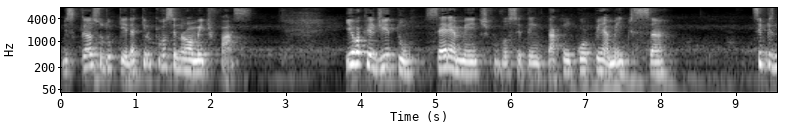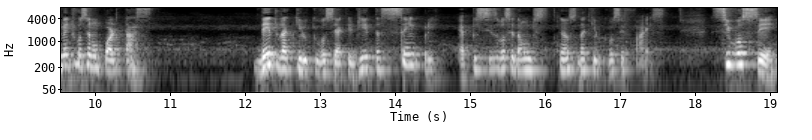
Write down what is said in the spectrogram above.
Descanso do que? Daquilo que você normalmente faz. E eu acredito seriamente que você tem que estar com o corpo e a mente sã. Simplesmente você não pode estar dentro daquilo que você acredita sempre. É preciso você dar um descanso daquilo que você faz. Se você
